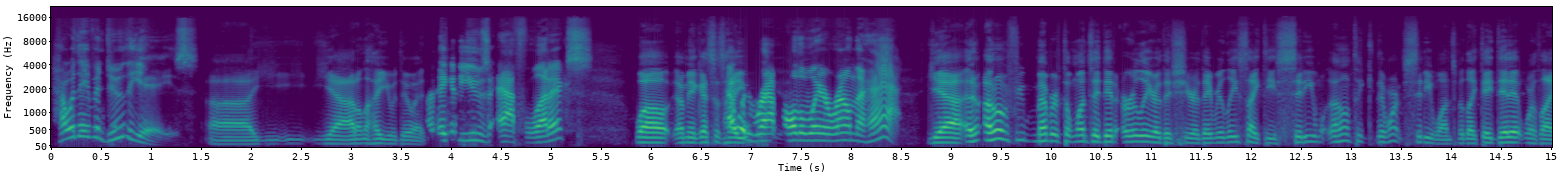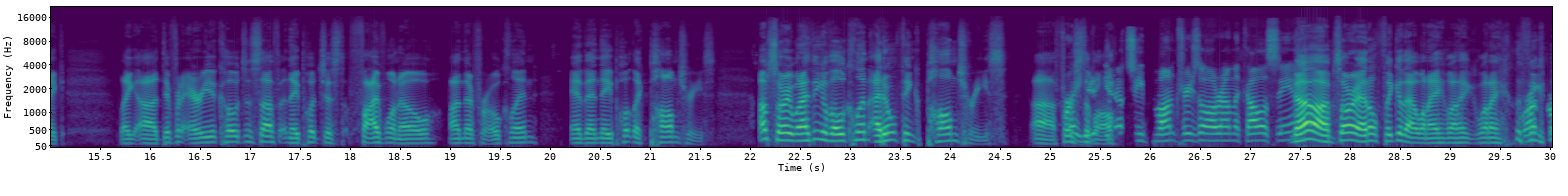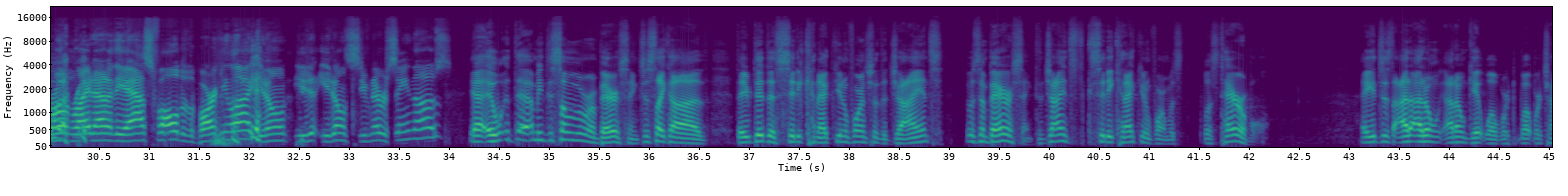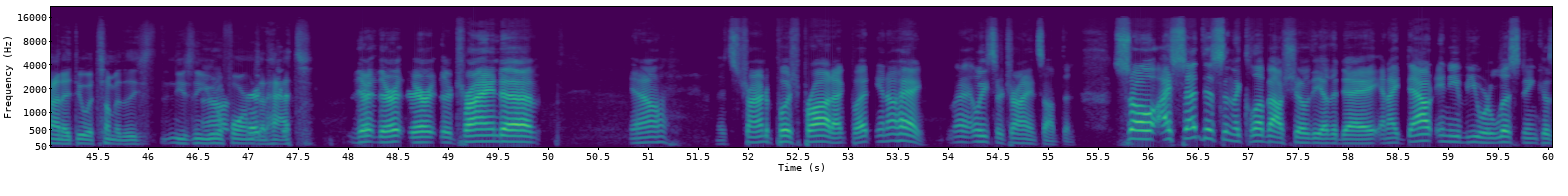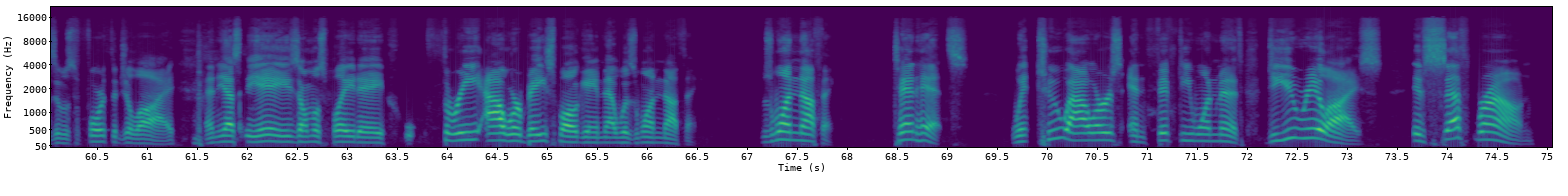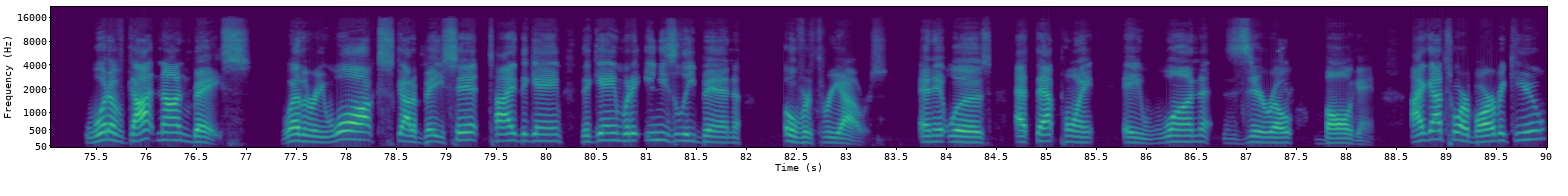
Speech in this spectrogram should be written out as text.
how would they even do the A's? Uh, y- yeah, I don't know how you would do it. Are they going to use athletics? Well, I mean, I guess that's that how would you wrap all the way around the hat. Yeah, I don't know if you remember if the ones they did earlier this year. They released like these city. I don't think they weren't city ones, but like they did it with like like uh, different area codes and stuff, and they put just five one zero on there for Oakland, and then they put like palm trees. I'm sorry, when I think of Oakland, I don't think palm trees. Uh, first Wait, of all, you don't see palm trees all around the Coliseum. No, I'm sorry, I don't think of that when I when I when I Run, growing right out of the asphalt of the parking lot. You don't you, you don't you've never seen those? Yeah, it, I mean some of them are embarrassing. Just like uh, they did the City Connect uniforms for the Giants. It was embarrassing. The Giants City Connect uniform was was terrible. I just I, I don't I don't get what we're what we're trying to do with some of these these new uh, uniforms and hats. They're they're they're they're trying to you know, it's trying to push product, but you know, hey, at least they're trying something. So I said this in the clubhouse show the other day, and I doubt any of you were listening because it was the 4th of July. And yes, the A's almost played a three hour baseball game that was one nothing. It was one nothing. 10 hits. Went two hours and 51 minutes. Do you realize if Seth Brown would have gotten on base, whether he walks, got a base hit, tied the game, the game would have easily been over three hours. And it was at that point a 1 0 ball game. I got to our barbecue,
